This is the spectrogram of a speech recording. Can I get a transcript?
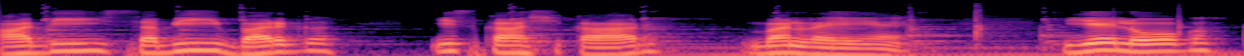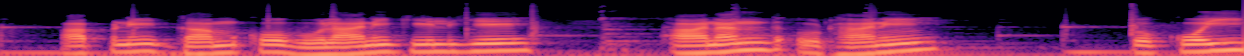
आदि सभी वर्ग इसका शिकार बन रहे हैं। ये लोग अपने गम को भुलाने के लिए आनंद उठाने तो कोई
